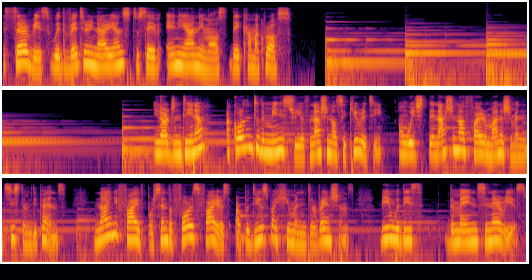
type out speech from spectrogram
a service with veterinarians to save any animals they come across. In Argentina, according to the Ministry of National Security, on which the national fire management system depends, 95% of forest fires are produced by human interventions, being with these the main scenarios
